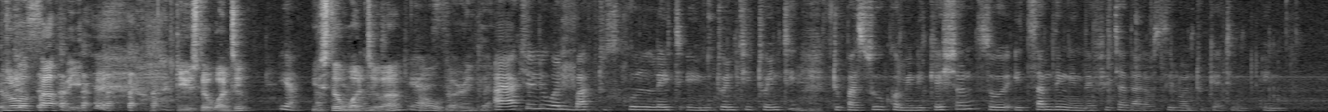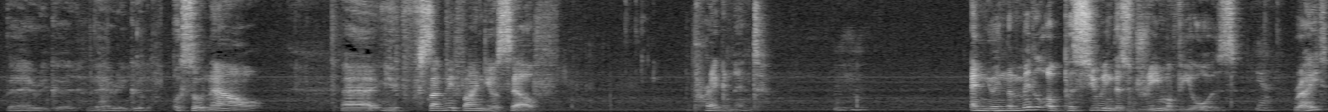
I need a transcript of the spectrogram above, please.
Roho safi. do you still want to Yeah. You still want to, huh? Yeah, I Oh, very good. I actually went back to school late in 2020 Mm-hmm. to pursue communication, so it's something in the future that I still want to get in. in. very good very good so now uh, you suddenly find yourself pregnant. And you're in the middle of pursuing this dream of yours Yeah. right?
